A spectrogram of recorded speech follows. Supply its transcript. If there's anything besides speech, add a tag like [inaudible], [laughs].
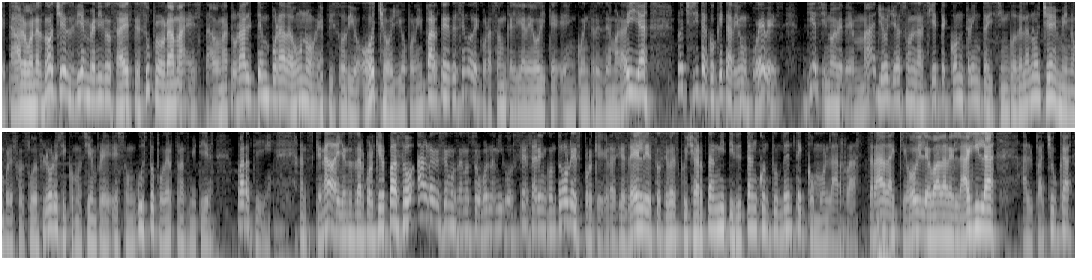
¿Qué tal? Buenas noches, bienvenidos a este su programa Estado Natural, temporada 1, episodio 8. Yo por mi parte, deseando de corazón que el día de hoy te encuentres de maravilla. Nochecita coqueta de un jueves, 19 de mayo, ya son las 7 con 35 de la noche. Mi nombre es Josué Flores y como siempre es un gusto poder transmitir para ti. Antes que nada y antes de dar cualquier paso, agradecemos a nuestro buen amigo César en Controles porque gracias a él esto se va a escuchar tan nítido y tan contundente como la arrastrada que hoy le va a dar el águila al Pachuca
